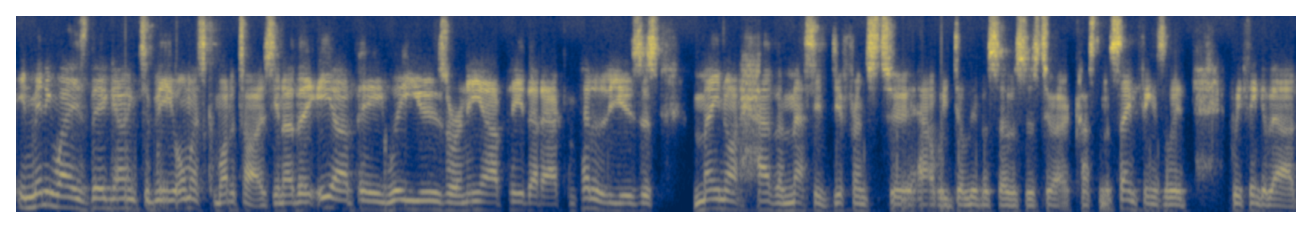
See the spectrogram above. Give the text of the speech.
in many ways, they're going to be almost commoditized. You know, the ERP we use or an ERP that our competitor uses may not have a massive difference to how we deliver services to our customers. Same things with if we think about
